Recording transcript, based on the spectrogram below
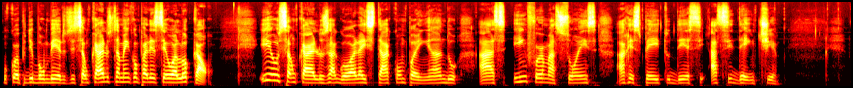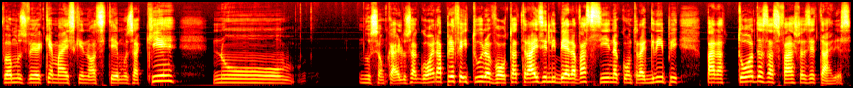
O Corpo de Bombeiros de São Carlos também compareceu ao local. E o São Carlos agora está acompanhando as informações a respeito desse acidente. Vamos ver o que mais que nós temos aqui no no São Carlos agora, a prefeitura volta atrás e libera vacina contra a gripe para todas as faixas etárias.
